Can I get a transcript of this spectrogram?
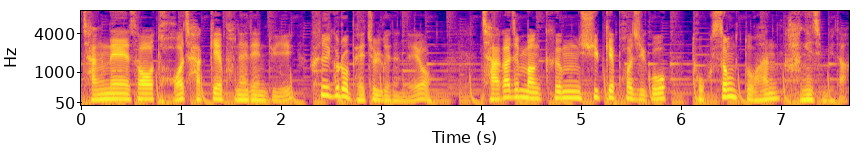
장내에서 더 작게 분해된 뒤 흙으로 배출되는데요. 작아진 만큼 쉽게 퍼지고 독성 또한 강해집니다.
